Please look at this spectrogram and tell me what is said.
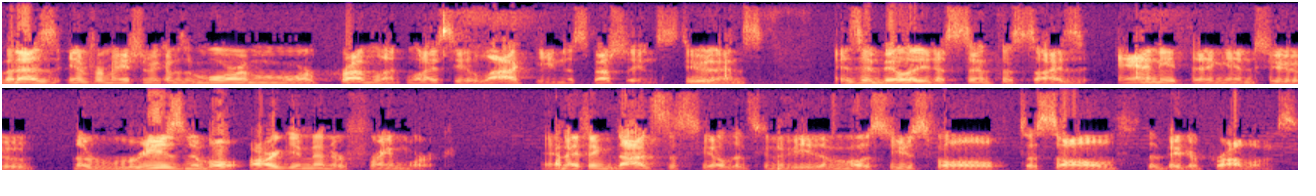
but as information becomes more and more prevalent, what I see lacking, especially in students, is the ability to synthesize anything into a reasonable argument or framework. And I think that's the skill that's going to be the most useful to solve the bigger problems.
